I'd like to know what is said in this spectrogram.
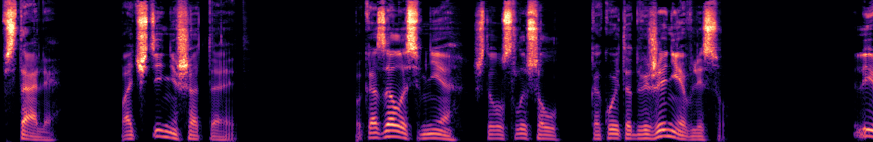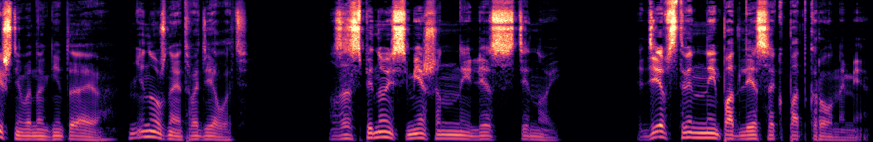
Встали. Почти не шатает. Показалось мне, что услышал какое-то движение в лесу. Лишнего нагнетаю, не нужно этого делать. За спиной смешанный лес стеной. Девственный подлесок под кронами.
